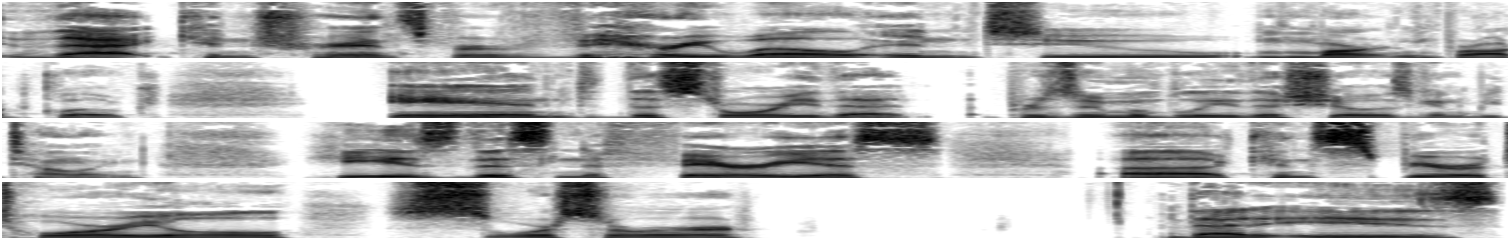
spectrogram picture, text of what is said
that can transfer very well into Martin Broadcloak and the story that presumably the show is going to be telling. He is this nefarious, uh, conspiratorial sorcerer that is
